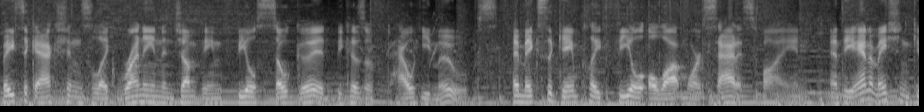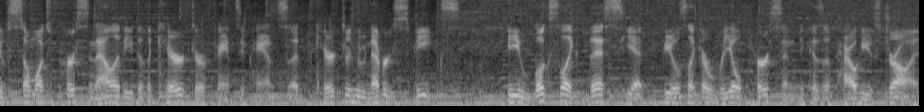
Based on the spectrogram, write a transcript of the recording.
Basic actions like running and jumping feel so good because of how he moves. It makes the gameplay feel a lot more satisfying, and the animation gives so much personality to the character of Fancy Pants, a character who never speaks. He looks like this, yet feels like a real person because of how he's drawn.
